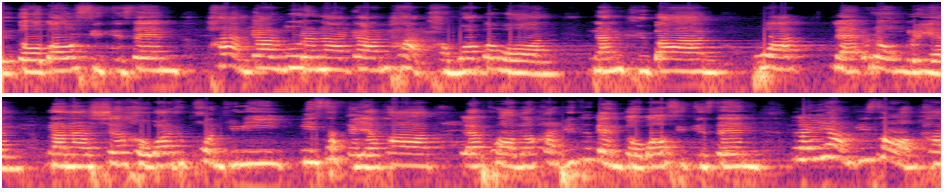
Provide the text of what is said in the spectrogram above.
ลกหรือ global citizen ผ่านการบูรณาการผ่านคำว่าประวรนั่นคือบ้าน วัดและโรงเรียน นานาเชื่อค่ะว่าทุกคนที่นี่มีศักยภาพ และพร้อมแล้วค่ะที่จะเป็น global citizen และอย่างที่สองค่ะ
